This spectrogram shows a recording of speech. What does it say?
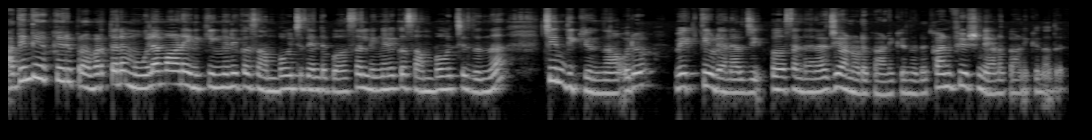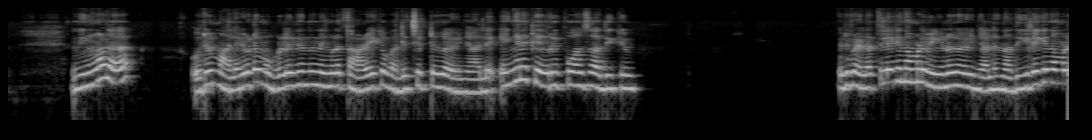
അതിന്റെയൊക്കെ ഒരു പ്രവർത്തനം മൂലമാണ് എനിക്ക് ഇങ്ങനെയൊക്കെ സംഭവിച്ചത് എന്റെ പേഴ്സണൽ ഇങ്ങനെയൊക്കെ സംഭവിച്ചതെന്ന് ചിന്തിക്കുന്ന ഒരു വ്യക്തിയുടെ എനർജി പേഴ്സന്റെ എനർജിയാണ് ഇവിടെ കാണിക്കുന്നത്. കൺഫ്യൂഷനെയാണ് കാണിക്കുന്നത്. നിങ്ങൾ ഒരു മലയുടെ മുകളിൽ നിന്ന് നിങ്ങൾ താഴേക്ക് വലിച്ചിട്ട് കഴിഞ്ഞാൽ എങ്ങനെ കയറിപ്പോവാൻ സാധിക്കും? ഒരു വെള്ളത്തിലേക്ക് നമ്മൾ വീണ് കഴിഞ്ഞാൽ നദിയിലേക്ക് നമ്മൾ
